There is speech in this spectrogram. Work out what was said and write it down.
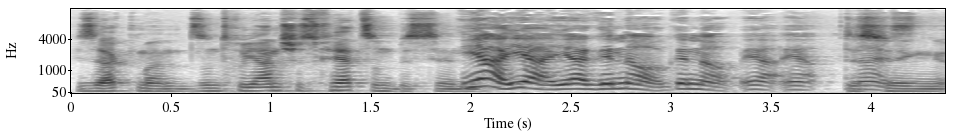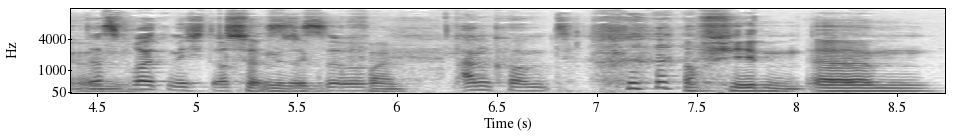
wie sagt man, so ein trojanisches Pferd so ein bisschen. Ja, ja, ja, genau, genau, ja, ja. Deswegen, nice. Das ähm, freut mich doch, das dass das so gefallen. ankommt. Auf jeden. Ähm,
